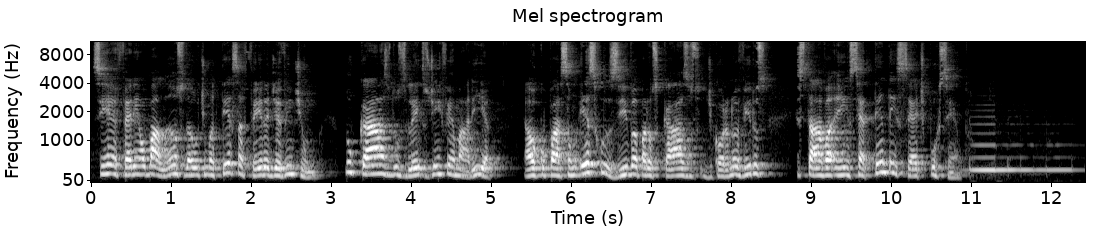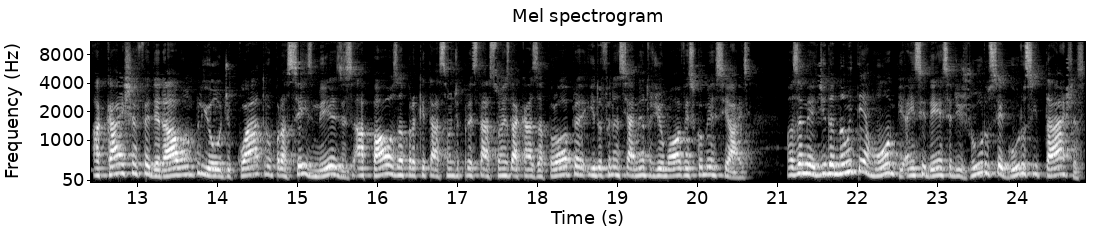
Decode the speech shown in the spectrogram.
se referem ao balanço da última terça-feira, dia 21. No caso dos leitos de enfermaria, a ocupação exclusiva para os casos de coronavírus estava em 77%. A Caixa Federal ampliou de quatro para seis meses a pausa para quitação de prestações da casa própria e do financiamento de imóveis comerciais, mas a medida não interrompe a incidência de juros, seguros e taxas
